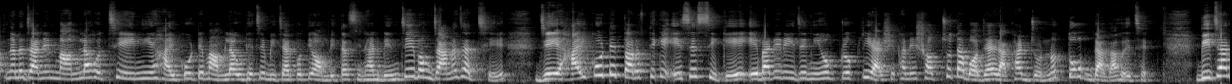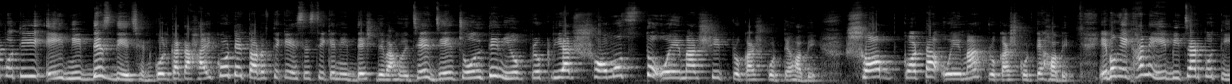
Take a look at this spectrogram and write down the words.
আপনারা জানেন মামলা হচ্ছে এই নিয়ে হাইকোর্টে মামলা উঠেছে বিচারপতি অমৃতা সিনহার বেঞ্চে এবং জানা যাচ্ছে যে হাইকোর্টের তরফ থেকে এসএসসিকে এবারের এই যে নিয়োগ প্রক্রিয়া সেখানে স্বচ্ছতা বজায় রাখার জন্য তোপ দাগা হয়েছে। বিচারপতি এই নির্দেশ দিয়েছেন। কলকাতা হাইকোর্টের তরফ থেকে এসএসসিকে নির্দেশ দেওয়া হয়েছে যে চলতি নিয়োগ প্রক্রিয়ার সমস্ত ওএমআর শিট প্রকাশ করতে হবে। সব কটা ওএমআর প্রকাশ করতে হবে। এবং এখানে বিচারপতি,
